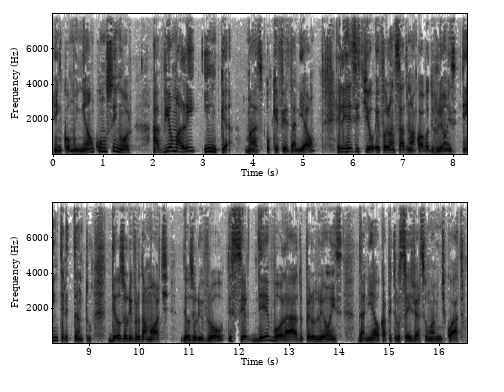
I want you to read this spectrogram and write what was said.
em comunhão com o Senhor. Havia uma lei ímpia mas o que fez Daniel? Ele resistiu e foi lançado na cova dos leões. Entretanto, Deus o livrou da morte. Deus o livrou de ser devorado pelos leões. Daniel capítulo 6, verso 1 a 24.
